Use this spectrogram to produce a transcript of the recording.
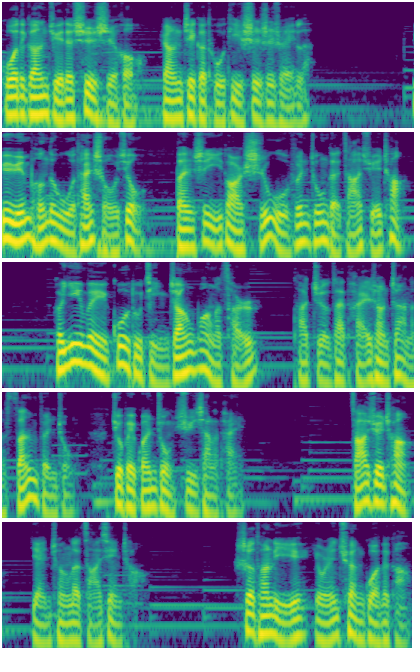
郭德纲觉得是时候让这个徒弟试试水了。岳云鹏的舞台首秀本是一段十五分钟的杂学唱，可因为过度紧张忘了词儿，他只在台上站了三分钟，就被观众嘘下了台。杂学唱演成了杂现场。社团里有人劝郭德纲：“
